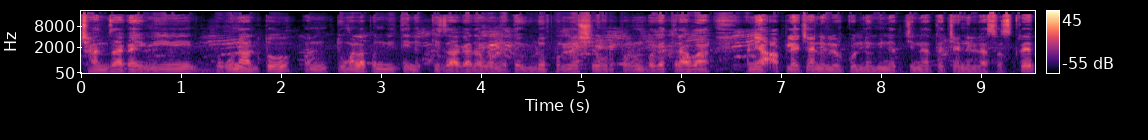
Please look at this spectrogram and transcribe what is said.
छान जागा आहे. मी बघून आलतो पण तुम्हाला पण मी ते नक्की जागा दाखवणार. तर व्हिडिओ पूर्ण शेवटपर्यंत बघत राहा आणि आपल्या चॅनलवर कोण नवीन असतील ना तर चॅनलला सबस्क्राईब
